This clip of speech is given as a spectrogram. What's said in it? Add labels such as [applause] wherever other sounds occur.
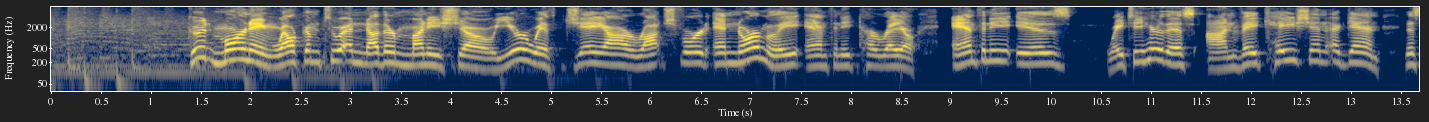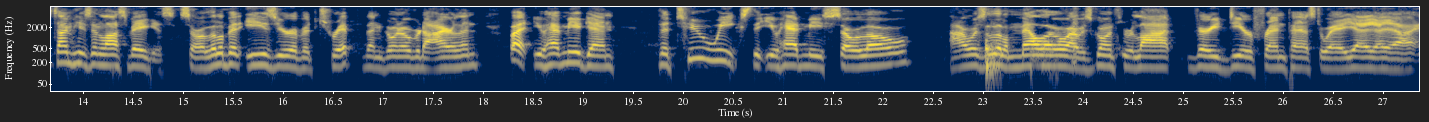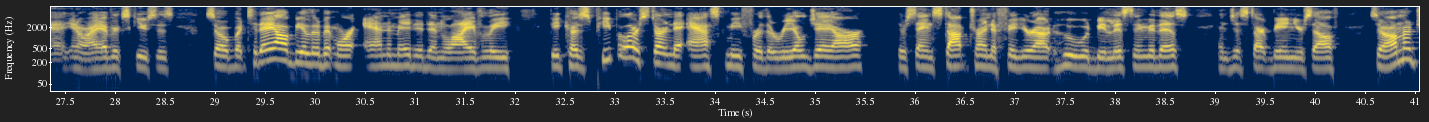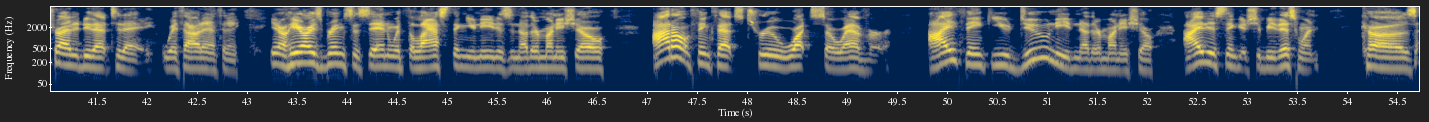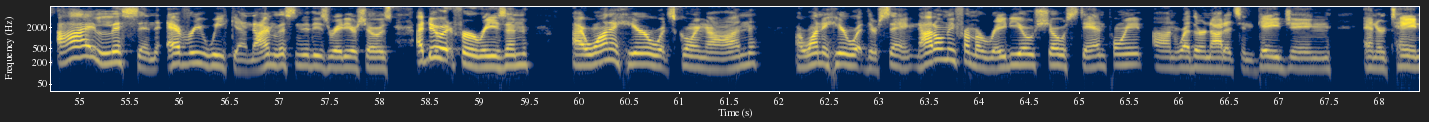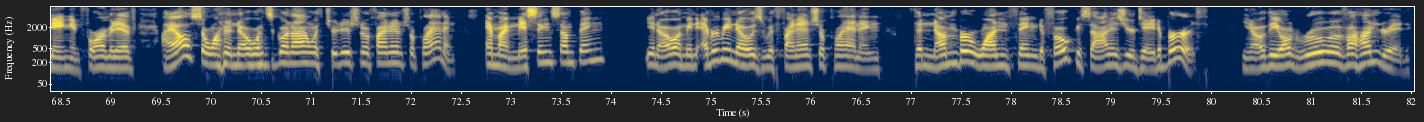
Good morning. Welcome to another Money Show. You're with J.R. Rochford and normally Anthony Carreo. Anthony is, wait till you hear this, on vacation again. This time he's in Las Vegas. So a little bit easier of a trip than going over to Ireland. But you have me again. The two weeks that you had me solo, I was a little mellow. I was going through a lot. Very dear friend passed away. Yeah, yeah, yeah. You know, I have excuses. So, but today I'll be a little bit more animated and lively because people are starting to ask me for the real JR. They're saying, stop trying to figure out who would be listening to this and just start being yourself. So I'm going to try to do that today without Anthony. You know, he always brings us in with the last thing you need is another money show. I don't think that's true whatsoever. I think you do need another money show. I just think it should be this one because I listen every weekend. I'm listening to these radio shows. I do it for a reason. I want to hear what's going on. I want to hear what they're saying, not only from a radio show standpoint on whether or not it's engaging, entertaining, informative. I also want to know what's going on with traditional financial planning. Am I missing something? You know, I mean, everybody knows with financial planning, the number one thing to focus on is your date of birth. You know, the old rule of 100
